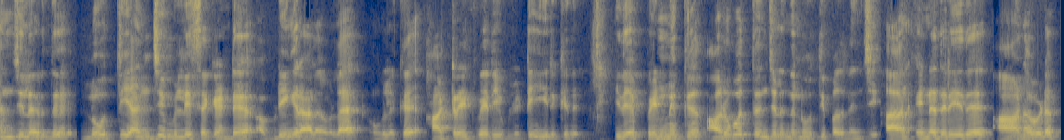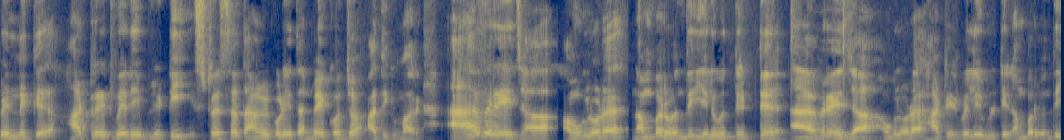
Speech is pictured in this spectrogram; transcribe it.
அஞ்சுல இருந்து நூத்தி அஞ்சு மில்லி செகண்ட் அப்படிங்கிற அளவுல உங்களுக்கு ஹார்ட் ஹார்ட் ரேட் வேரியபிலிட்டி இருக்குது. இதே பெண்ணுக்கு அறுபத்தஞ்சுலேருந்து நூற்றி பதினஞ்சு என்ன தெரியுது? ஆணை விட பெண்ணுக்கு ஹார்ட் ரேட் வேரியபிலிட்டி ஸ்ட்ரெஸ்ஸை தாங்கக்கூடிய தன்மை கொஞ்சம் அதிகமாக இருக்கு. ஆவரேஜாக அவங்களோட நம்பர் வந்து எழுபத்தெட்டு ஆவரேஜாக அவங்களோட ஹார்ட் ரேட் வேரியபிலிட்டி நம்பர் வந்து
